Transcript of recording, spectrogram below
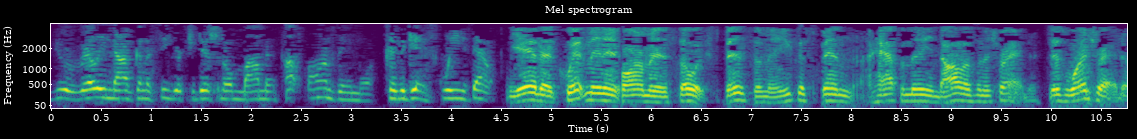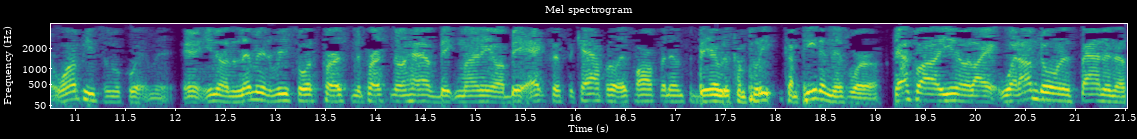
you're really not going to see your traditional mom and pop farms anymore because they're getting squeezed out. Yeah, the equipment in farming is so expensive, man. You could spend half a million dollars on a tractor, just one tractor, one piece of equipment. And you know, the limited resource person, the person don't have big money or big access to capital, it's hard for them to be able to complete compete in this world. That's why you know, like what I'm doing is finding a,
